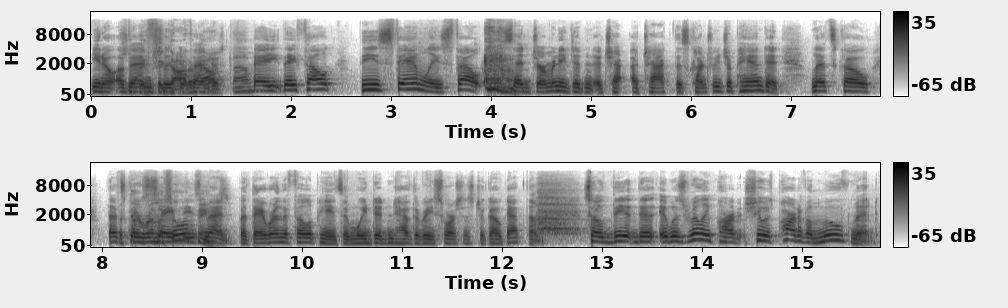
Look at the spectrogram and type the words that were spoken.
you know, avenge the forgot about defenders. They they felt these families felt and said Germany didn't atta- attack this country, Japan did. Let's go. Let's But they go in the save these men. But they were in the Philippines, and we didn't have the resources to go get them. So the, the, it was really part. She was part of a movement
